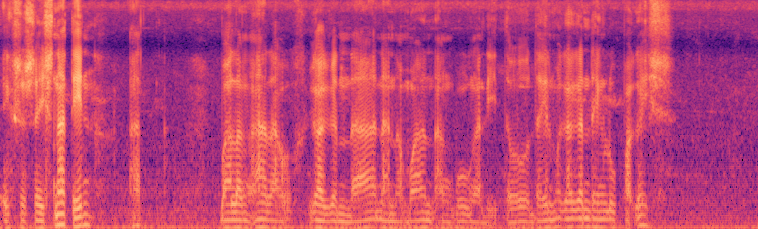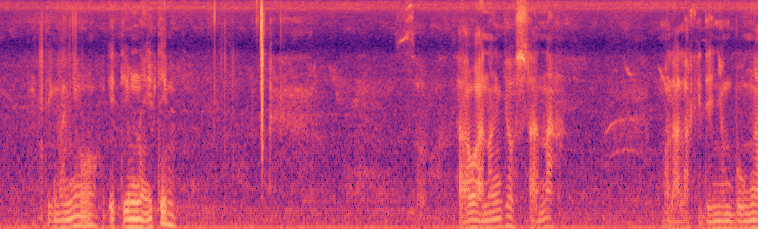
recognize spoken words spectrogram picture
Exercise natin at balang araw gaganda na naman ang bunga dito. Dahil magaganda yung lupa guys. Tingnan nyo itim na itim. So sawa ng Diyos sana malalaki din yung bunga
